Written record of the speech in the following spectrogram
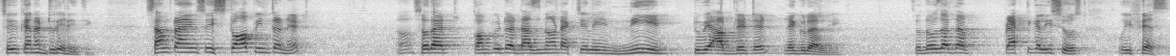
so you cannot do anything. Sometimes we stop internet uh, so that computer does not actually need to be updated regularly. So those are the practical issues we face.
